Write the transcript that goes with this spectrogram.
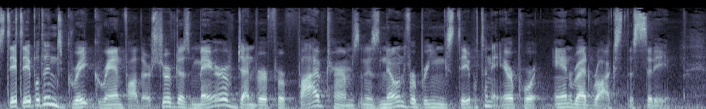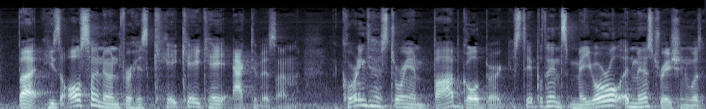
Stapleton's great grandfather served as mayor of Denver for five terms and is known for bringing Stapleton Airport and Red Rocks to the city. But he's also known for his KKK activism. According to historian Bob Goldberg, Stapleton's mayoral administration was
